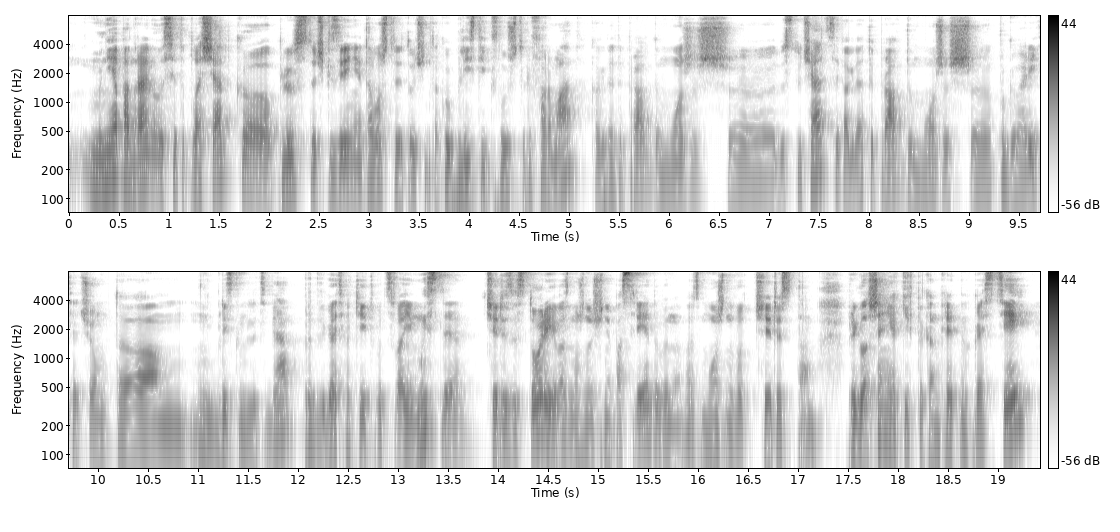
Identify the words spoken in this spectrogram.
Мне понравилась эта площадка, плюс с точки зрения того, что это очень такой близкий к слушателю формат, когда ты, правда, можешь э, достучаться, когда ты, правда, можешь э, поговорить о чем-то ну, близком для тебя, продвигать какие-то вот свои мысли через истории, возможно, очень опосредованно, возможно, вот через там приглашение каких-то конкретных гостей,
